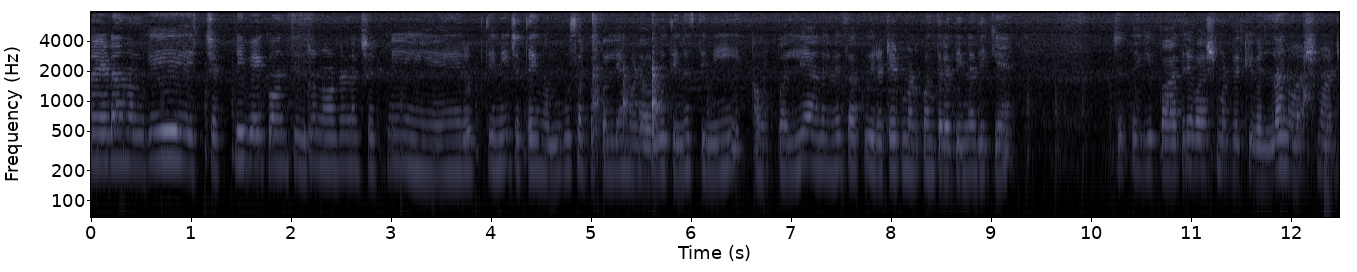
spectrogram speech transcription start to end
ಬೇಡ, ನಮಗೆ ಚಟ್ನಿ ಬೇಕು ಅಂತಿದ್ರು. ನೋಡೋಣ, ಚಟ್ನಿ ರುಬ್ತೀನಿ. ಜೊತೆಗೆ ನಮಗೂ ಸ್ವಲ್ಪ ಪಲ್ಯ ಮಾಡಿ, ಅವ್ರಿಗೂ ತಿನ್ನಿಸ್ತೀನಿ. ಅವ್ರ ಪಲ್ಯ ಅಂದ್ರೆ ಸಾಕು, ಇರಿಟೇಟ್ ಮಾಡ್ಕೊತಾರೆ ತಿನ್ನೋದಕ್ಕೆ. ಜೊತೆಗೆ ಪಾತ್ರೆ ವಾಶ್ ಮಾಡಬೇಕು, ಇವೆಲ್ಲನೂ ವಾಶ್ ಮಾಡ,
